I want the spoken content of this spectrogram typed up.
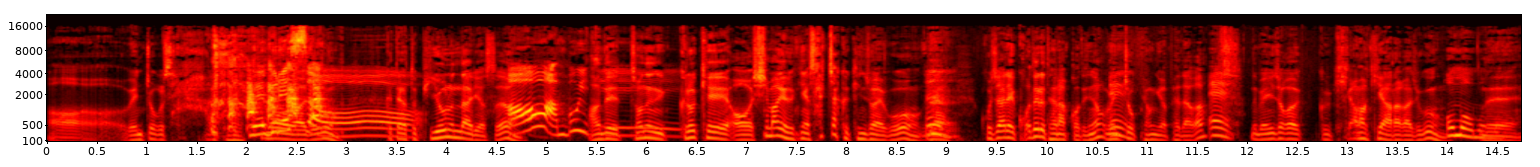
어, 왼쪽을 싹 왜 그랬어? 그때가 또 비 오는 날이었어요. 아, 안 보이지. 아, 근데 저는 그렇게 어, 심하게 그냥 살짝 긁힌 줄 알고 그냥 네. 그 자리에 그대로 대놨거든요. 왼쪽 벽 옆에다가. 네. 근데 매니저가 그 기가 막히게 알아가지고 어머, 어머, 네.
